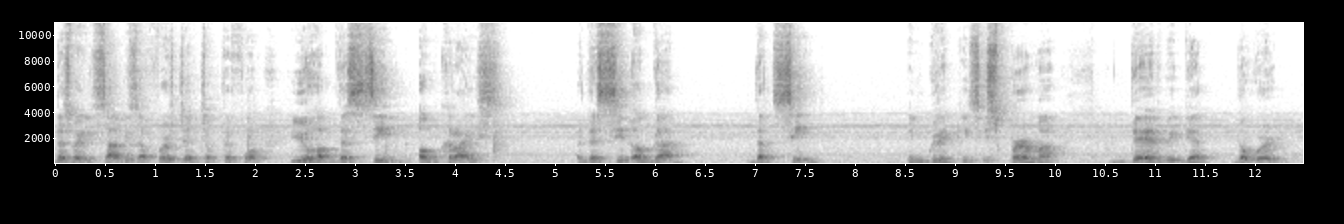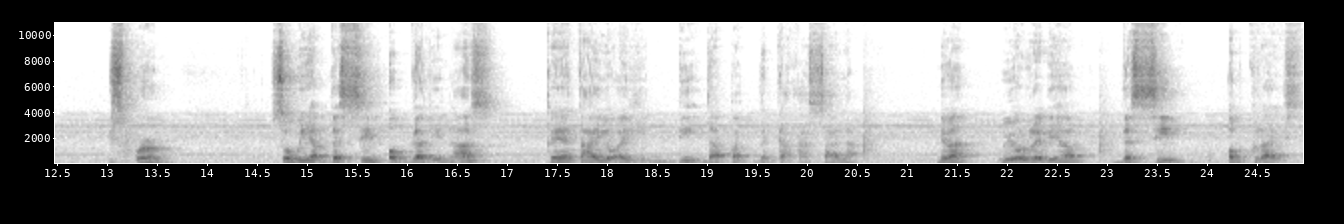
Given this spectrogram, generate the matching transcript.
That's why it sabi sa 1 John chapter 4, you have the seed of Christ, the seed of God. That seed, in Greek is sperma. There we get the word sperm. So we have the seed of God in us, kaya tayo ay hindi dapat nagkakasala. Di ba? We already have the seed of Christ,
